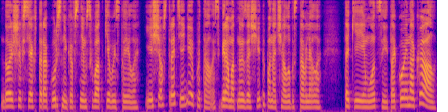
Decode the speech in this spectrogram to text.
«Дольше всех второкурсников с ним схватки выстояла. Еще в стратегию пыталась, грамотную защиту поначалу выставляла. Такие эмоции, такой накал.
